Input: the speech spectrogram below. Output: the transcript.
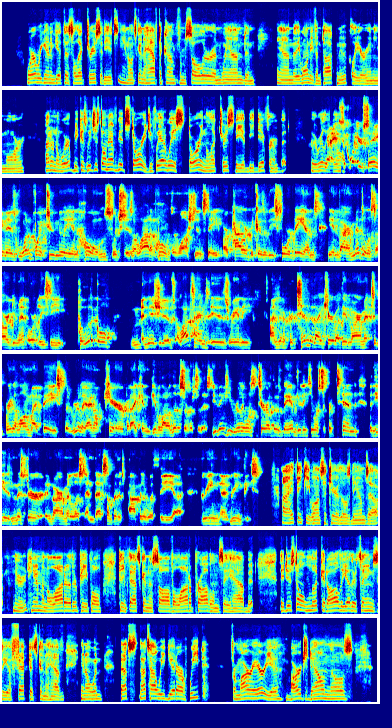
where are we going to get this electricity? It's you know it's going to have to come from solar and wind and and they won't even talk nuclear anymore. I don't know where because we just don't have good storage. If we had a way of storing electricity, it'd be different, but we really right. don't. So what you're saying is 1.2 million homes, which is a lot of homes in Washington State, are powered because of these four dams. The environmentalist argument, or at least the political initiative, a lot of times is Randy I'm going to pretend that I care about the environment to bring along my base, but really I don't care, but I can give a lot of lip service to this. Do you think he really wants to tear out those dams? Or do you think he wants to pretend that he is Mr. Environmentalist and that's something that's popular with the uh, Green uh, Greenpeace? I think he wants to tear those dams out. Him and a lot of other people think that's going to solve a lot of problems they have, but they just don't look at all the other things, the effect it's going to have. You know, when that's that's how we get our wheat from our area barge down those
